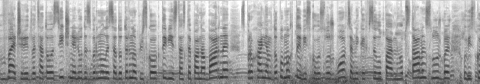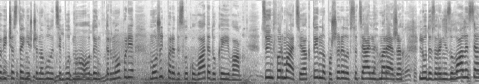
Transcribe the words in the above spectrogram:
Ввечері 20 січня люди звернулися до тернопільського активіста Степана Барни з проханням допомогти військовослужбовцям, яких в силу певних обставин служби у військовій частині, що на вулиці Будного 1 в Тернополі, можуть передислокувати до Києва. Цю інформацію активно поширили в соціальних мережах. Люди зорганізувалися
